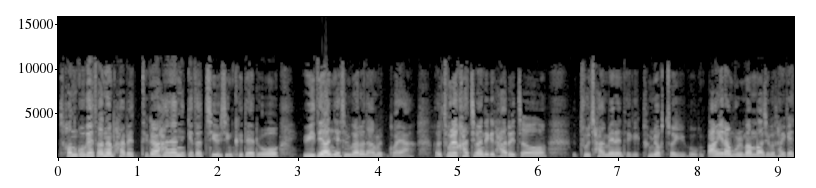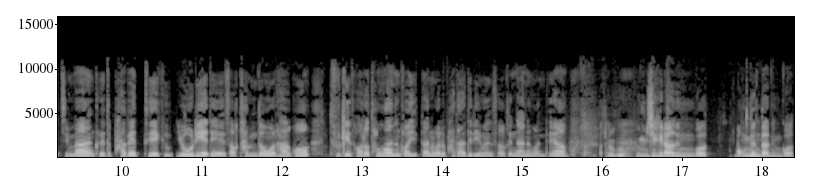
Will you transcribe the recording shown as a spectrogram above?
천국에서는 바베트가 하나님께서 지으신 그대로 위대한 예술가로 남을 거야. 둘의 가치관 되게 다르죠. 두 자매는 되게 금욕적이고 빵이랑 물만 마시고 살겠지만 그래도 바베트의 그 요리에 대해서 감동을 하고 두 개 서로 통하는 것 있다는 걸 받아들이면서 끝나는 건데요. 결국 음식이라는 것, 먹는다는 것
